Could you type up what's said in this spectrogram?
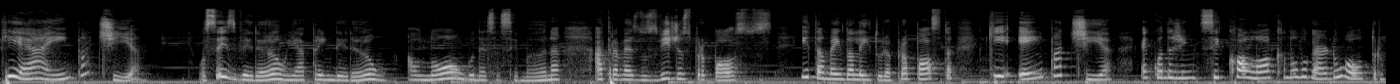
que é a empatia. Vocês verão e aprenderão ao longo dessa semana, através dos vídeos propostos e também da leitura proposta, que empatia é quando a gente se coloca no lugar do outro.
